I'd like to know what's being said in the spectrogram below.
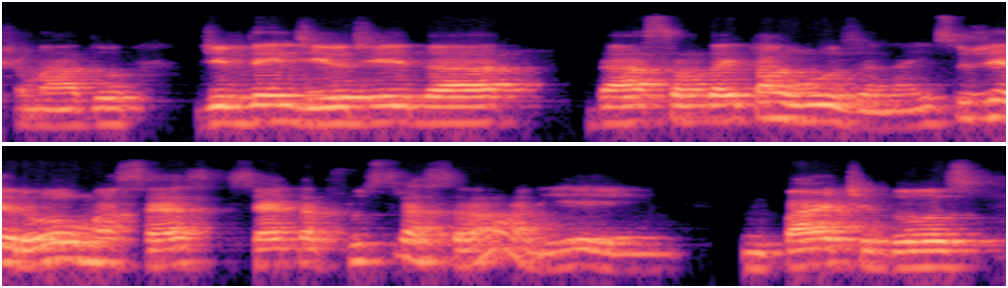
chamado dividend yield da, da ação da Itaúsa, né? Isso gerou uma certa frustração ali em, em parte dos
